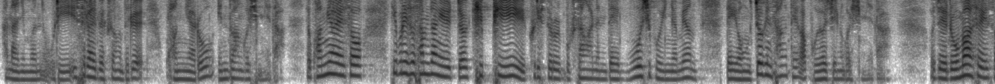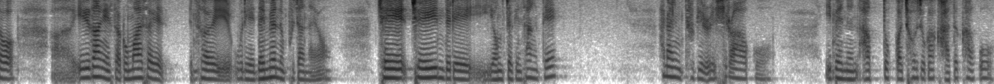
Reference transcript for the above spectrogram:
하나님은 우리 이스라엘 백성들을 광야로 인도한 것입니다. 광야에서 히브리서 3장 1절 깊이 그리스도를 묵상하는데 무엇이 보이냐면 내 영적인 상태가 보여지는 것입니다. 어제 로마서에서 1강에서 어, 로마서에 서 우리의 내면을 보잖아요. 죄, 죄인들의 영적인 상태, 하나님 두기를 싫어하고 입에는 악독과 저주가 가득하고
